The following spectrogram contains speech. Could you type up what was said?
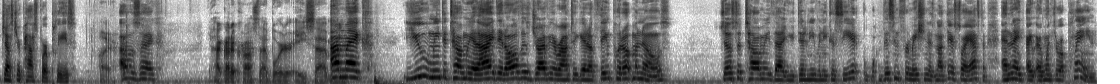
Just your passport, please. Fire. I was like, Yeah, I gotta cross that border ASAP. Man. I'm like, you mean to tell me that I did all this driving around to get a thing put up my nose, just to tell me that you didn't even need to see it? This information is not there. So I asked him, and then I, I, I went through a plane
